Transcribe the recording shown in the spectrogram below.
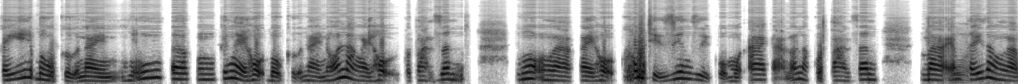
cái bầu cử này những ờ, cái ngày hội bầu cử này nó là ngày hội của toàn dân. Đúng không? Là ngày hội không chỉ riêng gì của một ai cả nó là của toàn dân. Và em thấy rằng là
